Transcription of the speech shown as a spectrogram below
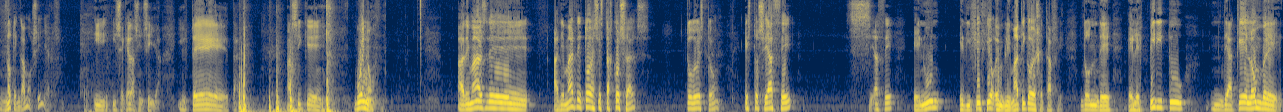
no tengamos sillas. Y, se queda sin silla. Y usted tal. Así que Bueno, además de, además de todas estas cosas, todo esto, esto se hace, se hace en un edificio emblemático de Getafe, donde el espíritu de aquel hombre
